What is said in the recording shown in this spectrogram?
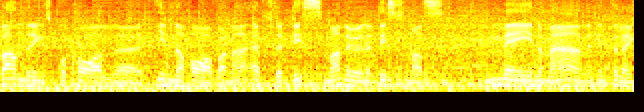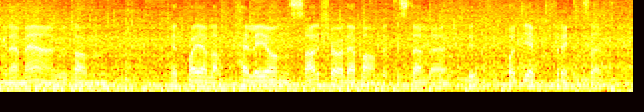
vandringspokal-innehavarna eh, efter Disma nu när Dismas main man inte längre är med utan ett par jävla pellejönsar kör det bandet istället på ett jävligt fräckt sätt.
